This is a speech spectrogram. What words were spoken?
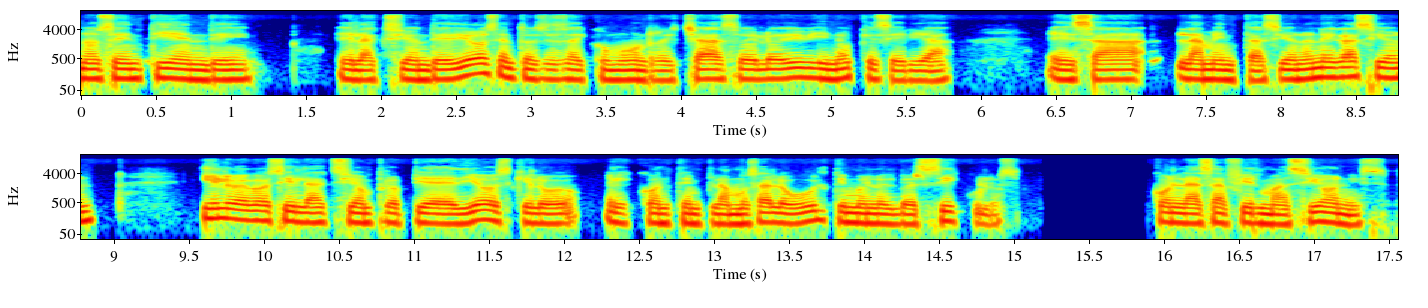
no se entiende la acción de Dios, entonces hay como un rechazo de lo divino que sería esa lamentación o negación. Y luego sí la acción propia de Dios que lo eh, contemplamos a lo último en los versículos con las afirmaciones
